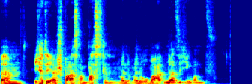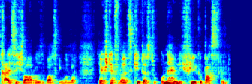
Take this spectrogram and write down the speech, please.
ähm, ich hatte ja Spaß am Basteln. Meine, meine Oma hat mir, als ich irgendwann 30 war oder sowas, irgendwann gesagt, ja Steffen, als Kind hast du unheimlich viel gebastelt.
